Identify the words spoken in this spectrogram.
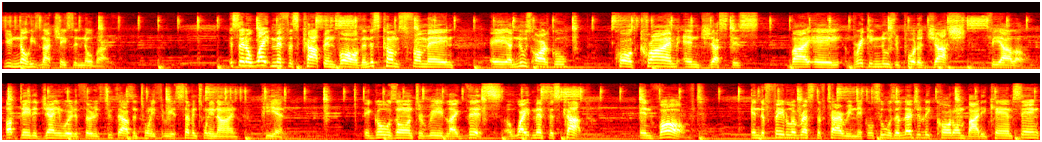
You know he's not chasing nobody. It said a white Memphis cop involved, and this comes from a, a, a news article called Crime and Justice by a breaking news reporter, Josh Fiallo updated January the 30th, 2023 at 7.29 p.m. It goes on to read like this. A white Memphis cop involved in the fatal arrest of Tyre Nichols, who was allegedly caught on body cam, saying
